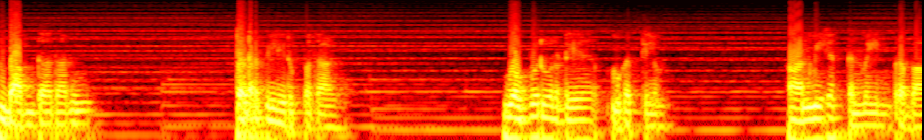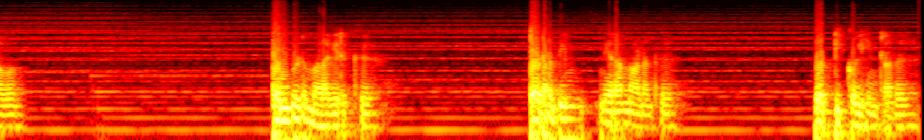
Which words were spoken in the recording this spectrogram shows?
பாப்தாதாவின் தொடர்பில் இருப்பதால் ஒவ்வொருவருடைய முகத்திலும் ஆன்மீகத்தன்மையின் பிரபாவம் தென்படும் அளவிற்கு தொடர்பின் நிறமானது ஒட்டிக்கொள்கின்றது.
